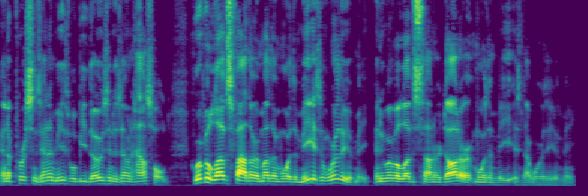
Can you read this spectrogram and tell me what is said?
And a person's enemies will be those in his own household. Whoever loves father or mother more than me isn't worthy of me, and whoever loves son or daughter more than me is not worthy of me.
